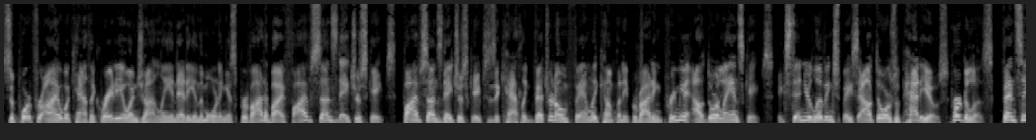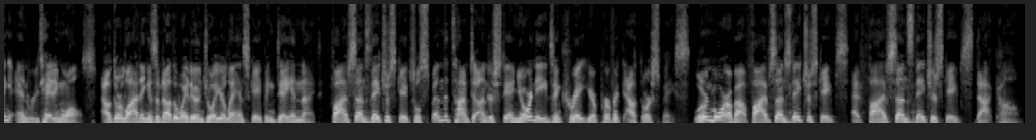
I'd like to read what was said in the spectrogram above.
Support for Iowa Catholic Radio and John Eddie in the morning is provided by Five Sons Naturescapes. Five Sons Naturescapes is a Catholic veteran-owned family company providing premium outdoor landscapes. Extend your living space outdoors with patios, pergolas, fencing, and retaining walls. Outdoor lighting is another way to enjoy your landscaping day and night. Five Sons Naturescapes will spend the time to understand your needs and create your perfect outdoor space. Learn more about Five Sons Naturescapes at fivesonsnaturescapes.com.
